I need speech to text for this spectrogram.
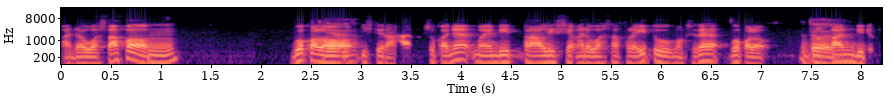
ada wastafel. Hmm. gue kalau Iya. istirahat sukanya main di tralis yang ada wastafelnya itu. Maksudnya gue kalau betul. makan di deket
